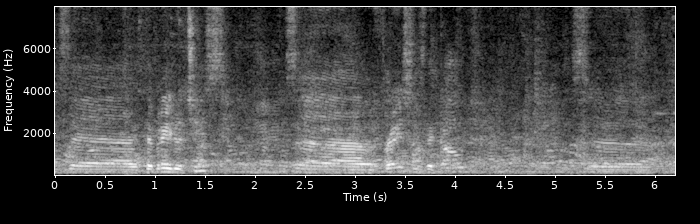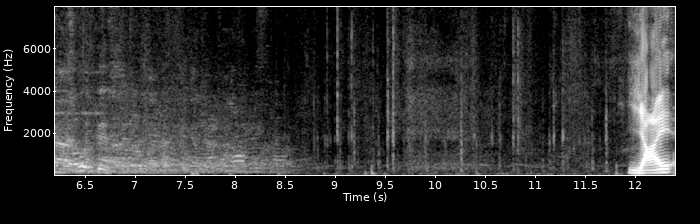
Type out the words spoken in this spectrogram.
It's the Febreiro cheese. It's uh, fresh. It's the cow. It's, uh, it's good. This. Jeg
